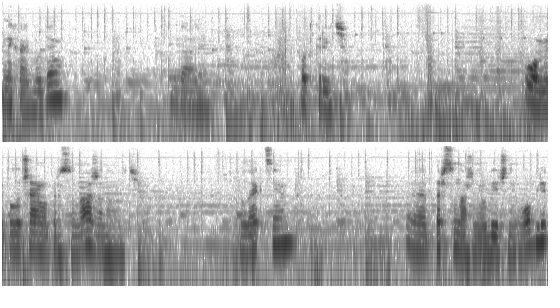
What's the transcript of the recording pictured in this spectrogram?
Нехай буде. Далі. Открить. О, ми получаємо персонажа навіть. Колекція. Е, Персонаж необичний облік.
